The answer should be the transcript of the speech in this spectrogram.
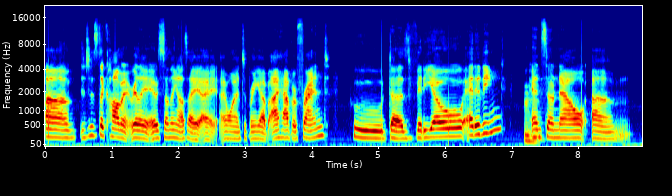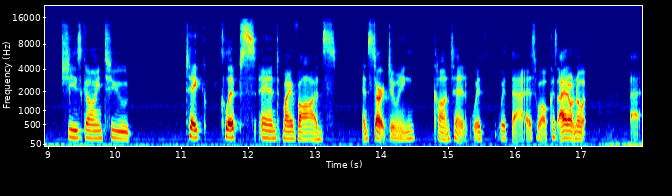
Um, just a comment, really. It was something else I, I, I wanted to bring up. I have a friend who does video editing, Mhm. and so now um, she's going to take clips and my VODs and start doing content with with that as well. Because I don't know that,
